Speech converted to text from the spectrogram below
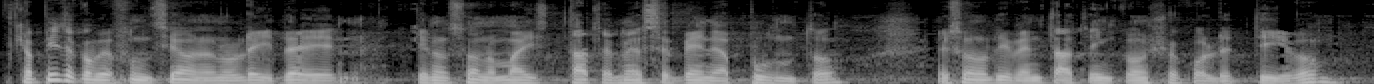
Capite come funzionano le idee che non sono mai state messe bene a punto? e sono diventate inconscio collettivo.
